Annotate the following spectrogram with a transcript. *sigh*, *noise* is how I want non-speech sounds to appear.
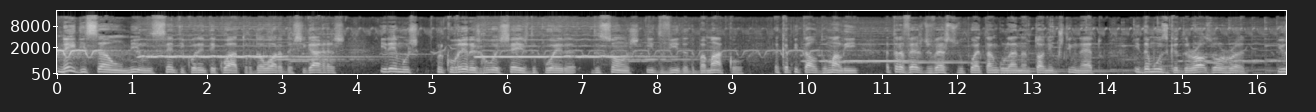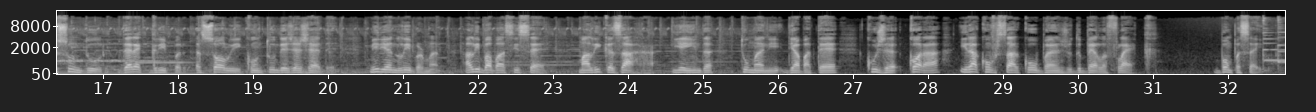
Na edição 1144 da Hora das Cigarras, iremos percorrer as ruas cheias de poeira, de sons e de vida de Bamako, a capital do Mali, através dos versos do poeta angolano António Agostinho Neto e da música de Roswell Rudd, e o Sundur, Derek Gripper, a solo e com Tunde Jajede, Miriam Lieberman, Alibaba Sissé, Malika Zahra e ainda Tumani Diabaté, cuja Cora irá conversar com o banjo de Bella Fleck. Bom passeio! *laughs*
